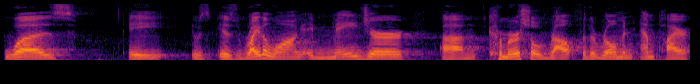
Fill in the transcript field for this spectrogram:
was a it was, it was right along a major um, commercial route for the Roman Empire.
